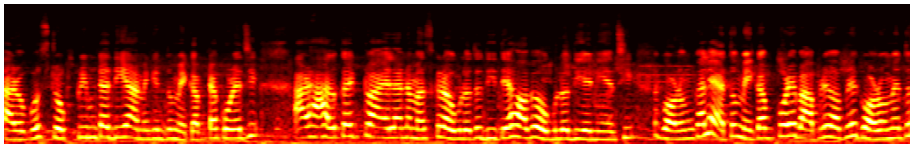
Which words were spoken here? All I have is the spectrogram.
তার উপর স্ট্রোক ক্রিমটা দিয়ে আমি কিন্তু মেকআপটা করেছি। আর হালকা একটু আইলানা মাস্কারা ওগুলো তো দিতে হবে, ওগুলো দিয়ে নিয়েছি। গরমকালে এত মেকআপ করে, বাপরে বাপরে, গরমে তো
